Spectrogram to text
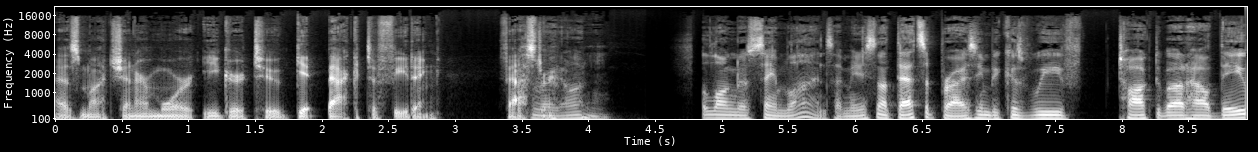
as much and are more eager to get back to feeding faster. Right on. Mm. Along those same lines. I mean, it's not that surprising because we've talked about how they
